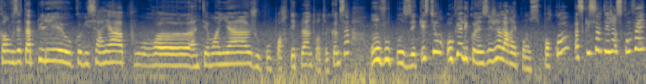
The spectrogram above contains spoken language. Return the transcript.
quand vous êtes appelé au commissariat pour euh, un témoignage ou pour porter plainte ou un truc comme ça, on vous pose des questions auxquelles ils connaissent déjà la réponse. Pourquoi? Parce qu'ils savent déjà ce qu'on fait.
